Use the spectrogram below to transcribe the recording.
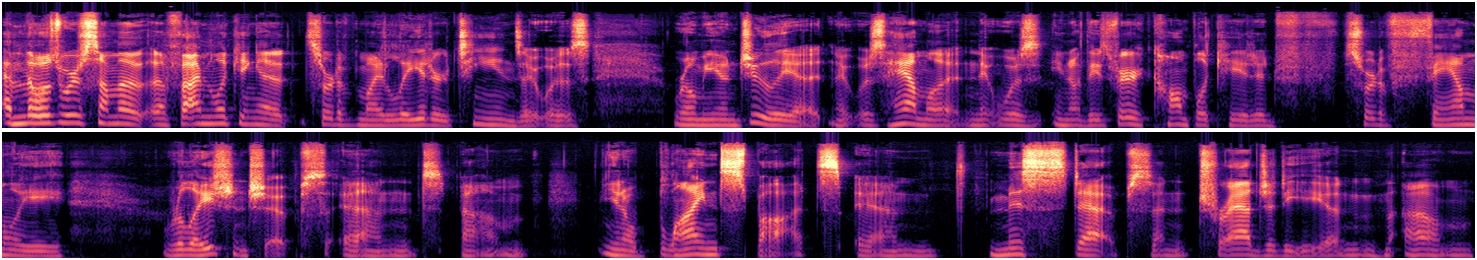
And those were some of, if I'm looking at sort of my later teens, it was Romeo and Juliet, and it was Hamlet, and it was, you know, these very complicated f- sort of family relationships and, um, you know, blind spots and missteps and tragedy and, um,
